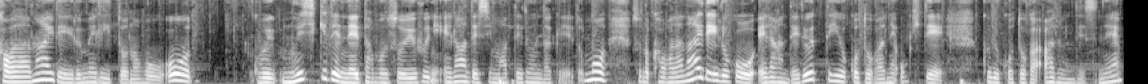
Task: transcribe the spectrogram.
変わらないでいるメリットの方をこれ無意識でね多分そういうふうに選んでしまってるんだけれどもその変わらないでいる方を選んでるっていうことがね起きてくることがあるんですね。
